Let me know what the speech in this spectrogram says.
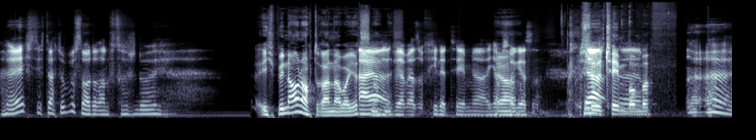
Echt? Ich dachte, du bist noch dran zwischendurch. Ich bin auch noch dran, aber jetzt ah noch ja, nicht. wir haben ja so viele Themen, ja, ich hab's Ja. vergessen. Ist Ja, eine Themenbombe. Äh,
